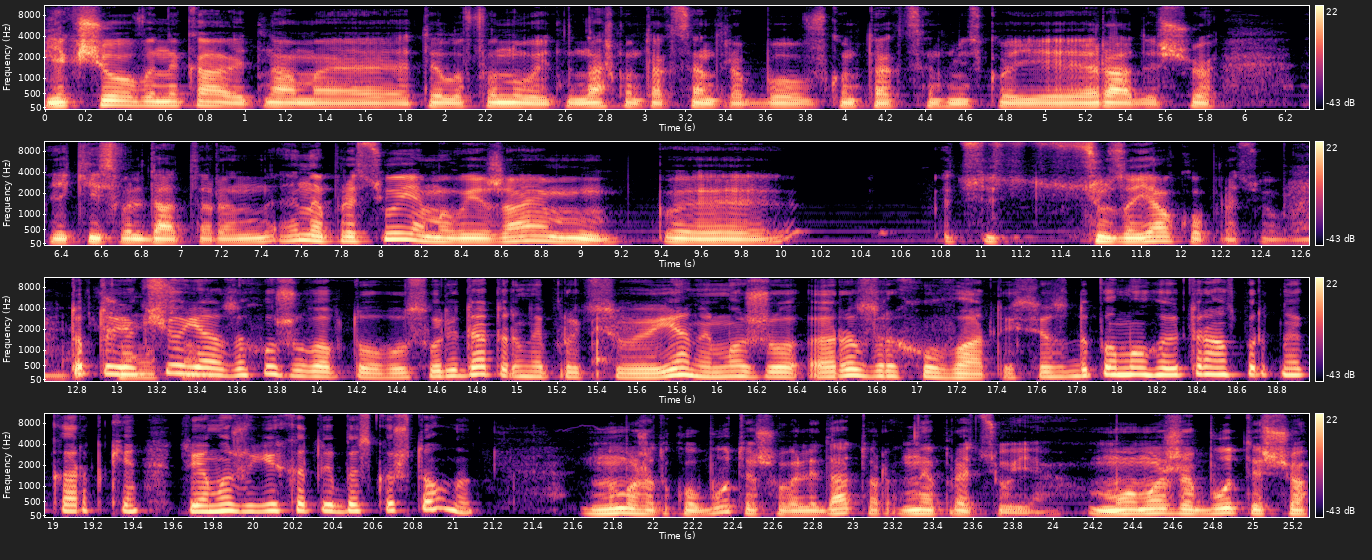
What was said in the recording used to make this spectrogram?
Якщо виникають нам е, телефонують на наш контакт-центр або в контакт-центр міської ради, що якийсь валідатор не працює, ми виїжджаємо цю, заявку опрацьовуємо. Тобто, Чому якщо саме? я заходжу в автобус, валідатор не працює, я не можу розрахуватися з допомогою транспортної картки, то я можу їхати безкоштовно. Не може такого бути, що валідатор не працює. Мо- Може бути, що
